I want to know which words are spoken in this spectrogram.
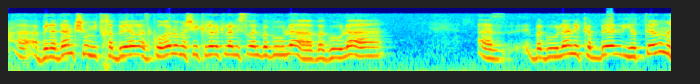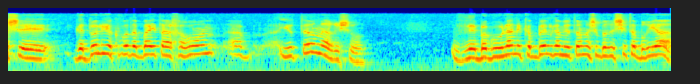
הבן אדם כשהוא מתחבר אז קורה לו מה שיקרה לכלל ישראל בגאולה. בגאולה אז בגאולה נקבל יותר מה שגדול יהיה כבוד הבית האחרון יותר מהראשון. ובגאולה נקבל גם יותר מה שבראשית הבריאה.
